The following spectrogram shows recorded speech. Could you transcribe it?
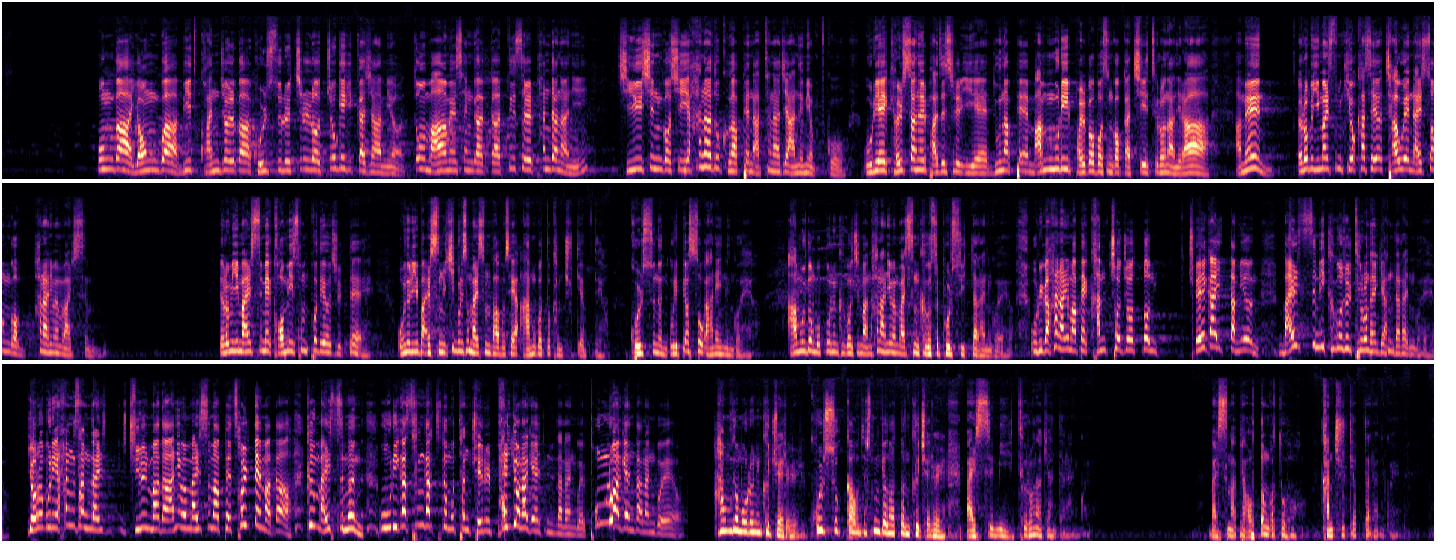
혼과 영과 및 관절과 골수를 찔러 쪼개기까지 하며 또 마음의 생각과 뜻을 판단하니 지으신 것이 하나도 그 앞에 나타나지 않음이 없고 우리의 결산을 받으실 이에 눈앞에 만물이 벌거벗은 것 같이 드러나니라. 아멘. 여러분 이 말씀 기억하세요? 좌우의 날성검 하나님의 말씀. 여러분 이 말씀의 검이 선포되어질 때 오늘 이 말씀 히브리서 말씀 봐보세요. 아무것도 감출 게 없대요. 골수는 우리 뼛속 안에 있는 거예요. 아무도 못 보는 그거지만 하나님의 말씀 그것을 볼 수 있다라는 거예요. 우리가 하나님 앞에 감춰졌던 죄가 있다면 말씀이 그것을 드러내게 한다라는 거예요. 여러분이 항상 날 주일마다 아니면 말씀 앞에 설 때마다 그 말씀은 우리가 생각지도 못한 죄를 발견하게 해준다는 거예요. 폭로하게 한다는 거예요. 아무도 모르는 그 죄를 골수 가운데 숨겨놨던 그 죄를 말씀이 드러나게 한다는 거예요. 말씀 앞에 어떤 것도 감출 게 없다라는 거예요.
